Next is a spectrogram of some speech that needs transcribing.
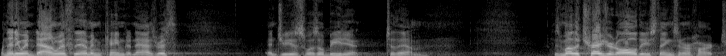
And then he went down with them and came to Nazareth, and Jesus was obedient to them. His mother treasured all these things in her heart.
